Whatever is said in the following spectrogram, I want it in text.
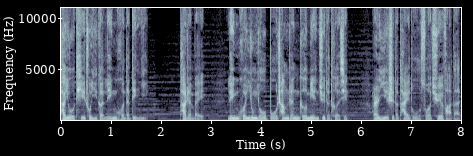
他又提出一个灵魂的定义。他认为，灵魂拥有补偿人格面具的特性，而意识的态度所缺乏的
